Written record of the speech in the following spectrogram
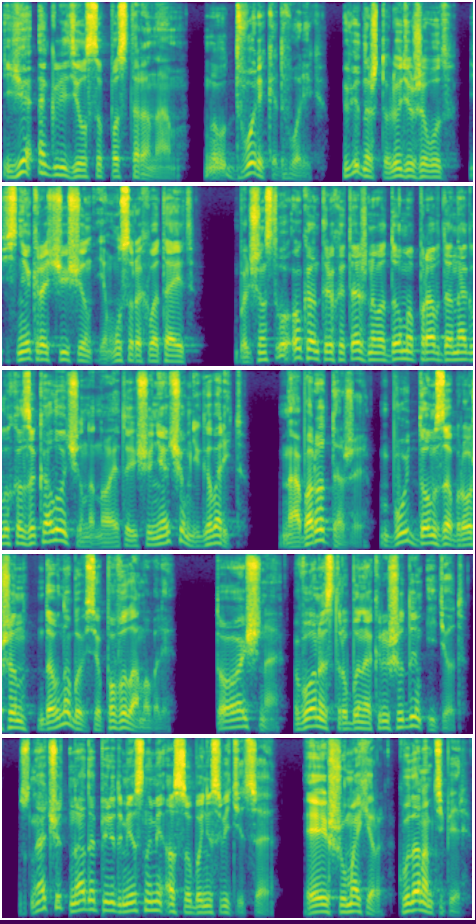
Я огляделся по сторонам. Ну, дворик и дворик. Видно, что люди живут, и снег расчищен, и мусора хватает. Большинство окон трехэтажного дома, правда, наглухо заколочено, но это еще ни о чем не говорит. Наоборот даже. Будь дом заброшен, давно бы все повыламывали. Точно. Вон из трубы на крышу дым идет. Значит, надо перед местными особо не светиться. Эй, Шумахер, куда нам теперь?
